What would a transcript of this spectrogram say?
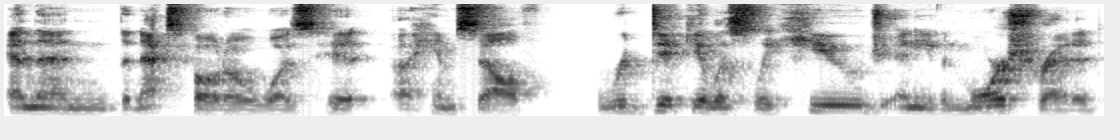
And then the next photo was hit, uh, himself ridiculously huge and even more shredded,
